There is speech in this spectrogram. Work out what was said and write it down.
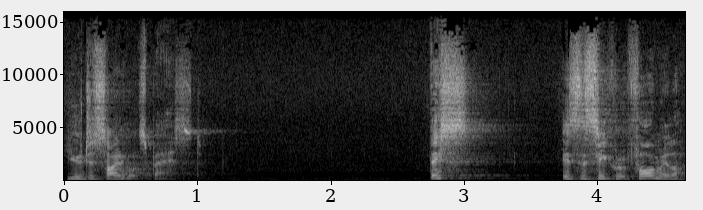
You decide what's best. This is the secret formula.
